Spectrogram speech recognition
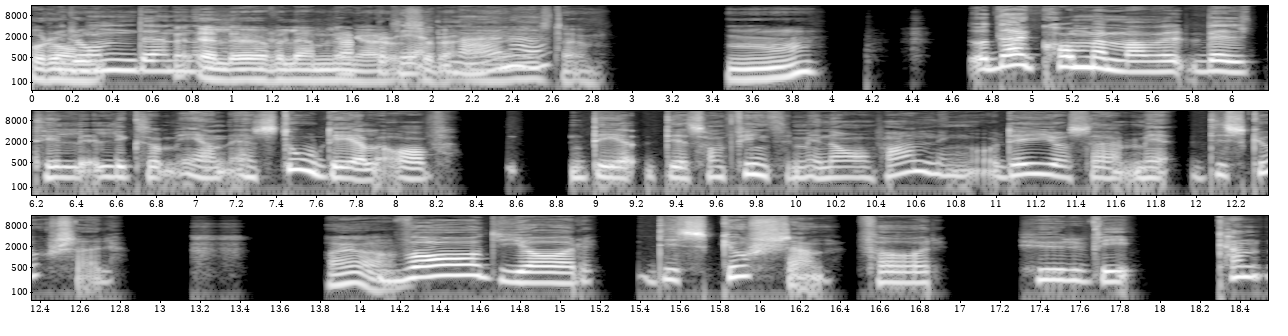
på rom- ronden. eller överlämningar och sådär. Nej, Ja, nej. det. Mm. Och där kommer man väl- väl till liksom en, en stor del av det, det som finns i min avhandling och det är just det här med diskurser. Ah, ja. Vad gör diskursen för hur vi kan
